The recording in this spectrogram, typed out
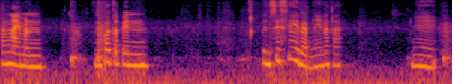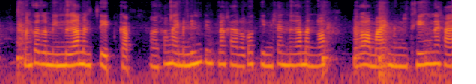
ข้างในมัน มันก็จะเป็น เป็นซี่ๆแบบนี้นะคะ นี่ มันก็จะมีเนื้อมันติดกับข้างในมันนิดๆนะคะ แล้วก็กินแค่เนื้อมันเนาะ แล้วก็เอาไม้มันทิ้งนะคะ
